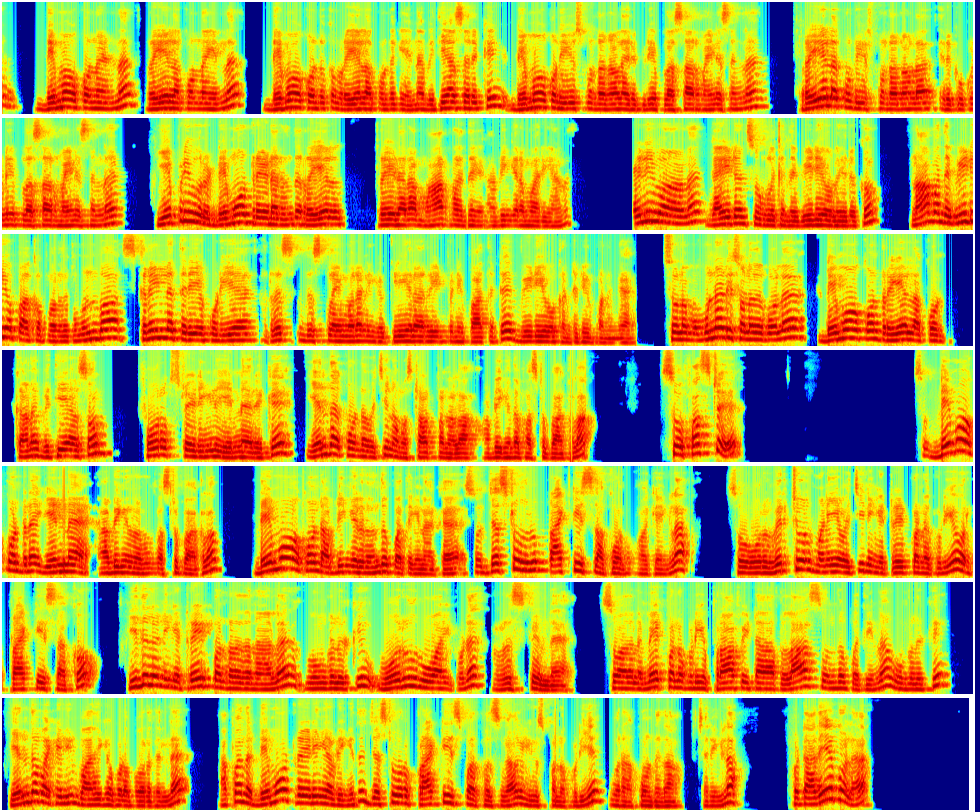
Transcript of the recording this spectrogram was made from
டெமோ அக்கௌண்ட் என்ன? ரியல் அக்கௌண்ட் என்ன? டெமோ அக்கௌண்ட்டுக்கும் ரியல் அக்கௌண்ட்டுக்கும் என்ன வித்தியாசம் இருக்கு? டெமோ அக்கௌண்ட் யூஸ் பண்றதுனால இருக்கக்கூடிய பிளஸ் ஆர் மைனஸ் என்ன? ரியல் அக்கௌண்ட் யூஸ் பண்றதுனால இருக்கக்கூடிய பிளஸ் ஆர் மைனஸ் என்ன? எப்படி ஒரு டெமோ ட்ரேடர் வந்து ரியல் ட்ரேடரா மாறுறது அப்படிங்கிற மாதிரியான தெளிவான கைடன்ஸ் உங்களுக்கு இந்த வீடியோல இருக்கும். நாம இந்த வீடியோ பார்க்க போறதுக்கு முன்பா ஸ்கிரீன்ல தெரியக்கூடிய ரிஸ்க் டிஸ்கிளைமரை நீங்க கிளியரா ரீட் பண்ணி பார்த்துட்டு வீடியோவை கண்டினியூ பண்ணுங்க. ஸோ நம்ம முன்னாடி சொன்னது போல டெமோ அக்கௌண்ட் ரியல் அக்கௌண்ட் கான வித்தியாசம் ஃபோரக்ஸ் ட்ரேடிங்ல என்ன இருக்கு? எந்த அக்கௌண்ட்டை வச்சு நம்ம ஸ்டார்ட் பண்ணலாம்? அப்படிங்கிறத ஃபர்ஸ்ட் பார்க்கலாம். ஸோ ஃபர்ஸ்ட் ஸோ டெமோ அக்கௌண்ட்னா என்ன? அப்படிங்கிறத நம்ம ஃபர்ஸ்ட் பார்க்கலாம். டெமோ அக்கௌண்ட் அப்படிங்கிறது வந்து பார்த்தீங்கன்னாக்க ஸோ ஜஸ்ட் ஒரு ப்ராக்டிஸ் அக்கௌண்ட் ஓகேங்களா? ஸோ ஒரு விர்ச்சுவல் மணியை வச்சு நீங்கள் ட்ரேட் பண்ணக்கூடிய ஒரு ப்ராக்டிஸ் அக்கௌண்ட் இதில் நீங்கள் ட்ரேட் பண்ணுறதுனால உங்களுக்கு ஒரு ரூபாய் கூட ரிஸ்க் இல்லை. ஸோ அதில் மேக் பண்ணக்கூடிய ப்ராஃபிட் ஆர் லாஸ் வந்து பார்த்தீங்கன்னா உங்களுக்கு எந்த வகையிலையும் பாதிக்கப்பட போறதில்ல. அப்போ அந்த டெமோ ட்ரேடிங் அப்படிங்கிறது ஜஸ்ட் ஒரு ப்ராக்டிஸ் பர்பஸ்க்காக யூஸ் பண்ணக்கூடிய ஒரு அக்கௌண்ட் தான். சரிங்களா? பட் அதே போல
